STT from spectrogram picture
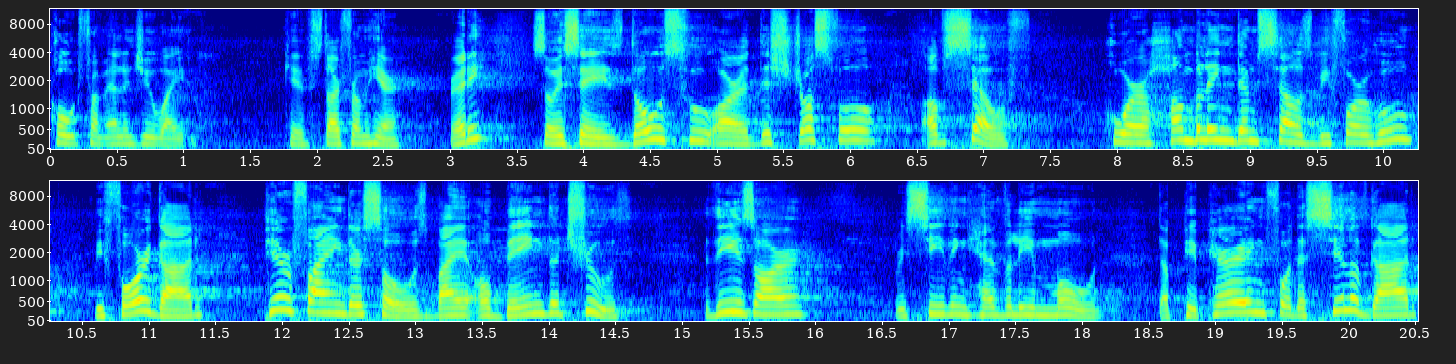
quote from Ellen G. White. Okay, start from here. Ready? So it says, Those who are distrustful of self, who are humbling themselves before who? Before God, purifying their souls by obeying the truth, these are receiving heavenly mode, the preparing for the seal of God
